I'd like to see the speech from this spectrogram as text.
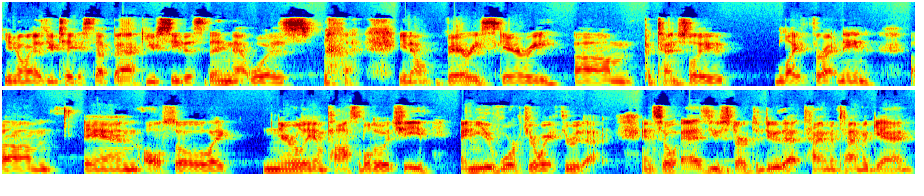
you know, as you take a step back, you see this thing that was, you know, very scary, um, potentially life threatening, um, and also like nearly impossible to achieve and you've worked your way through that and so as you start to do that time and time again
